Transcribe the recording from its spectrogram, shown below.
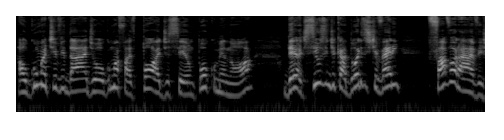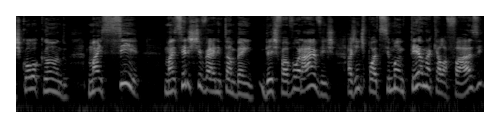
alguma atividade ou alguma fase pode ser um pouco menor, se os indicadores estiverem favoráveis, colocando, mas se mas se eles estiverem também desfavoráveis, a gente pode se manter naquela fase.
